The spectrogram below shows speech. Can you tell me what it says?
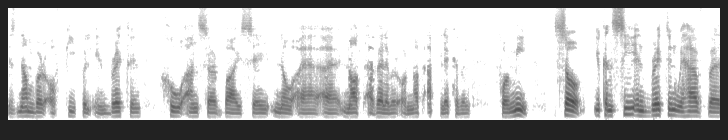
is number of people in Britain who answered by say no, not available or not applicable for me. So you can see in Britain we have uh,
